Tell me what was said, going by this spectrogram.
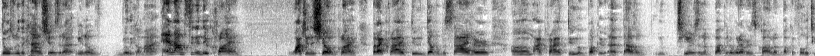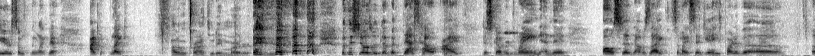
those were the kind of shows that I, you know, really caught my eye. And I'm sitting there crying, watching the show. I'm crying, but I cried through "Devil Beside Her." Um, I cried through a bucket, a thousand tears in a bucket, or whatever it's called, a bucket full of tears, something like that. I like I'd have been crying through they murder. But the shows were good. But that's how I discovered Rain. And then all of a sudden, I was like, somebody said, "Yeah, he's part of a a, a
